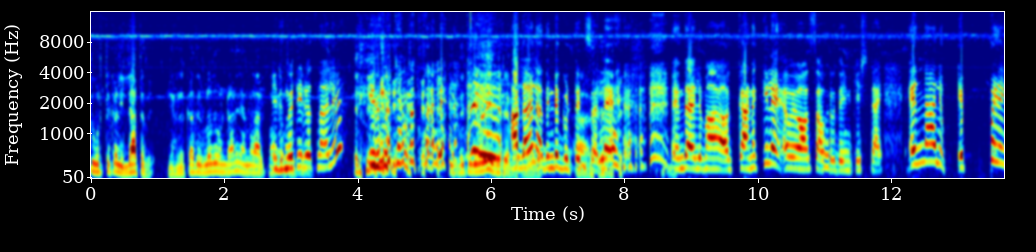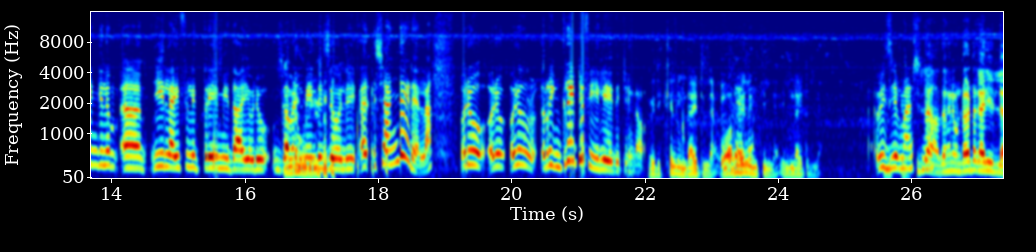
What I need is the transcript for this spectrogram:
സുഹൃത്തുക്കൾ ഇല്ലാത്തത്. ഞങ്ങൾക്കത് ഉള്ളത് കൊണ്ടാണ് ഞങ്ങൾ അതാണ് അതിന്റെ ഗുഡൻസ് അല്ലേ? എന്തായാലും ആ കണക്കിലെ സൗഹൃദം എനിക്ക് ഇഷ്ടമായി എന്നാലും എപ്പോഴെങ്കിലും ഈ ലൈഫിൽ ഇത്രയും ഇതായി ഒരു ഗവൺമെന്റ് ജോലി ഷണ്ടയുടെ ശണ്ടയുടെ അല്ല ഒരു ഒരു ഒരു റിഗ്രറ്റ് ഫീൽ ചെയ്തിട്ടുണ്ടോ? ഒരിക്കലും ഉണ്ടായിട്ടില്ല. ഓർമ്മയിൽ എനിക്കില്ല. ഉണ്ടായിട്ടില്ല. ഇല്ല അതങ്ങനെ ഉണ്ടാകേണ്ട കാര്യമില്ല.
